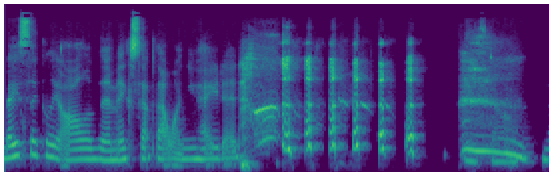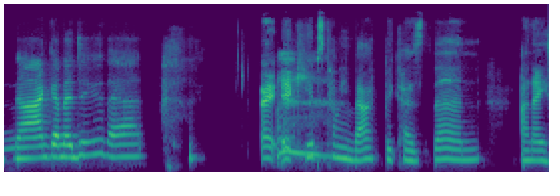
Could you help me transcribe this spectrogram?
Basically, all of them except that one you hated. Not gonna do that. I, it keeps coming back because then and I,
